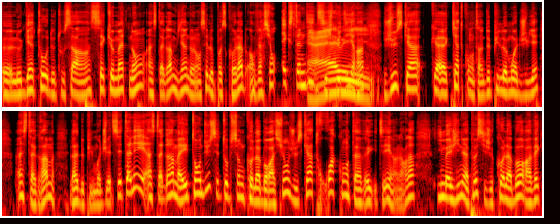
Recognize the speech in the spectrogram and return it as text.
euh, le gâteau de tout ça, hein, c'est que maintenant Instagram vient de lancer le post collab en version extended, si je Eh puis dire, hein, jusqu'à 4 comptes hein, depuis le mois de juillet. Instagram, là depuis le mois de juillet de cette année, Instagram a étendu cette option de collaboration jusqu'à 3 comptes invités. Alors là, imaginez un peu si je collabore avec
